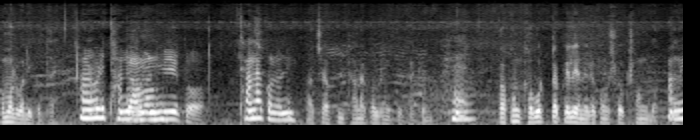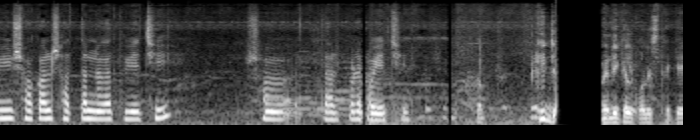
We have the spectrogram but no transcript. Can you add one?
তোমার বাড়ি কোথায়? আমার বাড়ি থানা কলোনি থানা কলোনি। আচ্ছা আপনি থানা কলোনিতে থাকেন। হ্যাঁ। কখন খবরটা পেলেন এরকম শোক সংবাদ? আমি সকাল সাতটার নাগাদ পেয়েছি তারপরে পেয়েছি। কি মেডিকেল কলেজ থেকে?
